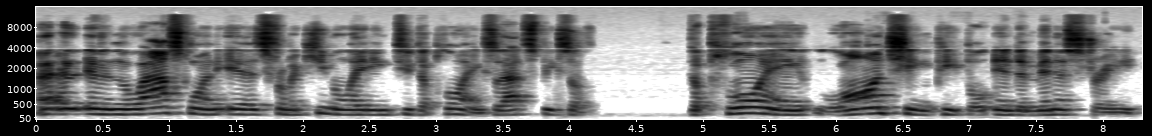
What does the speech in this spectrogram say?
uh, and then the last one is from accumulating to deploying. So that speaks of deploying, launching people into ministry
